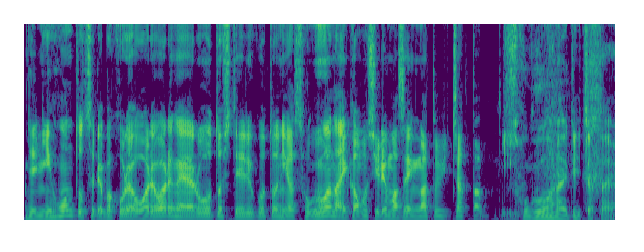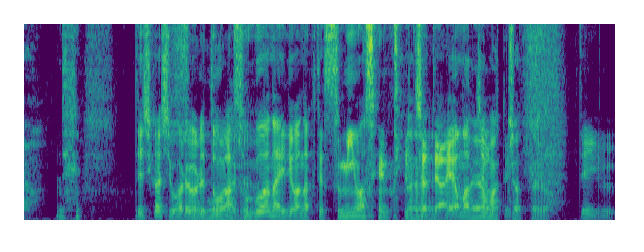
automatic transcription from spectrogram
で日本とすれば、これは我々がやろうとしていることにはそぐわないかもしれませんがと言っちゃったっていう。そぐわないって言っちゃったよ。でしかし我々と、あそぐわないではなくてすみませんって言っちゃって、謝っちゃう謝っっていうちゃったよ。っていう。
